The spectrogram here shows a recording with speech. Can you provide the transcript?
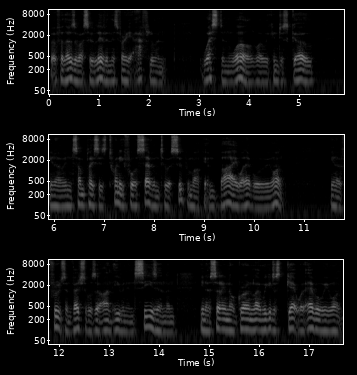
But for those of us who live in this very affluent Western world where we can just go, you know, in some places 24 7 to a supermarket and buy whatever we want, you know, fruits and vegetables that aren't even in season and, you know, certainly not grown low, we can just get whatever we want.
